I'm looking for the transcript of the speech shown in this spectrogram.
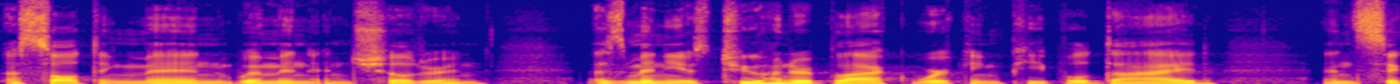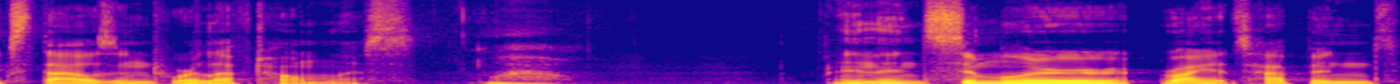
assaulting men, women, and children. As many as 200 black working people died, and 6,000 were left homeless. Wow. And then similar riots happened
